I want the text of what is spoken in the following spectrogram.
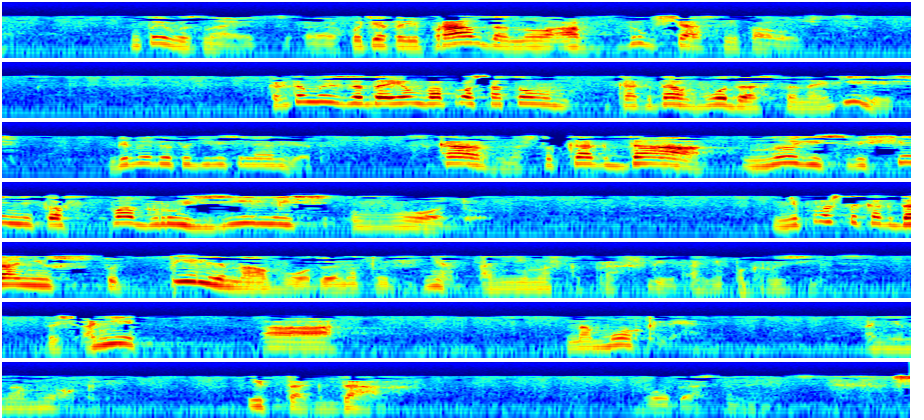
Ну, кто его знает. Э, хоть это и правда, но а вдруг сейчас не получится. Когда мы задаем вопрос о том, когда воды остановились, Библия дает удивительный ответ. Сказано, что когда многие священников погрузились в воду – не просто когда они ступили на воду, и она тут же. Нет, они немножко прошли, они погрузились. То есть они а, намокли. Они намокли. И тогда вода остановилась.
